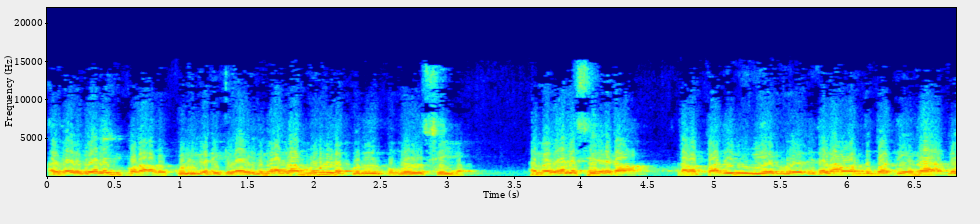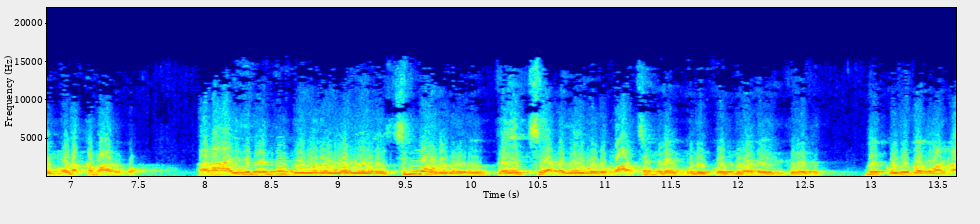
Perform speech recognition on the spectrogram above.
அது மாதிரி வேலைக்கு போனாலும் குழி கிடைக்கல. இது மாதிரிலாம் மூணுல குரு இருக்கும்போது செய்யும். நம்ம வேலை செய்யற இடம் நம்ம பதவி உயர்வு இதெல்லாம் வந்து பாத்தீங்கன்னா அப்படியே முடக்கமா இருக்கும். ஆனா இதுல இருந்து ஒரு ஒரு சின்ன ஒரு பயிற்சியானது ஒரு மாற்றங்களை உங்களுக்கு கொண்டு வர இருக்கிறது. இந்த குரு பகவான்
